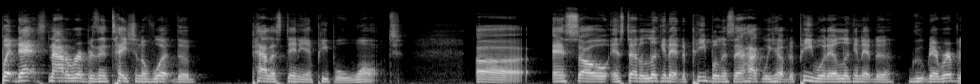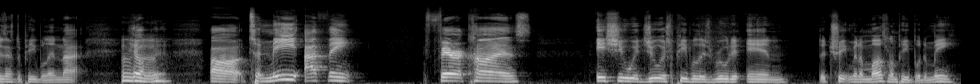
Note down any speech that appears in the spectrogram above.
but that's not a representation of what the Palestinian people want. Uh, and so instead of looking at the people and saying how can we help the people, they're looking at the group that represents the people and not helping. Uh, to me, I think Farrakhan's issue with Jewish people is rooted in the treatment of Muslim people. To me,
